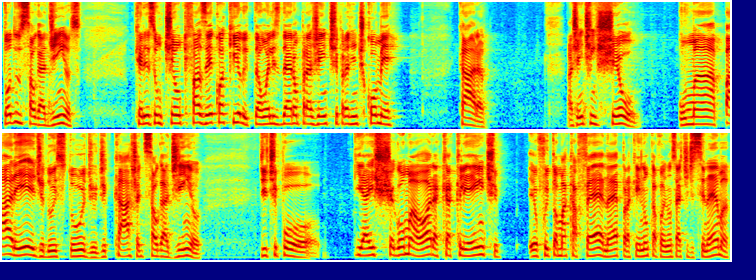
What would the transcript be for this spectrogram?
todos os salgadinhos, que eles não tinham o que fazer com aquilo. Então eles deram pra gente pra gente comer. Cara, a gente encheu uma parede do estúdio de caixa de salgadinho. De tipo. E aí chegou uma hora que a cliente. Eu fui tomar café, né? Pra quem nunca foi num set de cinema.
